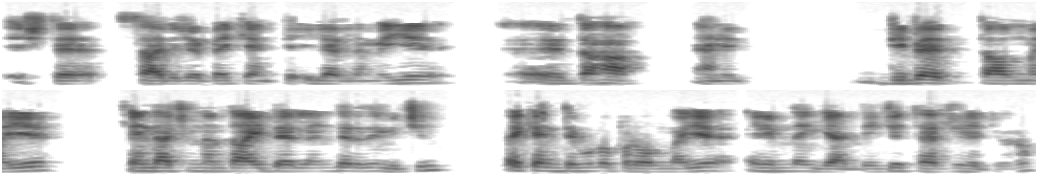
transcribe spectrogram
işte sadece backend'de ilerlemeyi e, daha yani dibe dalmayı kendi açımdan daha iyi değerlendirdiğim için backend developer olmayı elimden geldiğince tercih ediyorum.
